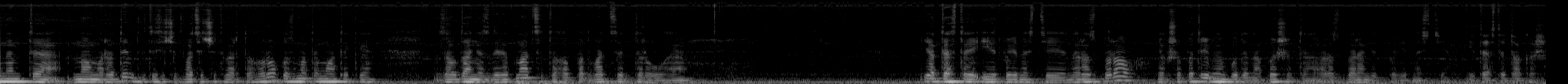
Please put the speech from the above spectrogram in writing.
НМТ номер 1 2024 року з математики. Завдання з 19 по 22. Я тести і відповідності не розбирав. Якщо потрібно буде, напишете, розберемо відповідності і тести також.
